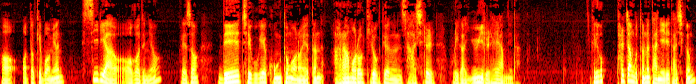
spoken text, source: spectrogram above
어, 어떻게 보면 시리아어거든요. 그래서 네 제국의 공통 언어였던 아람어로 기록되는 사실을 우리가 유의를 해야 합니다. 그리고 8장부터는 다니엘이 다시금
